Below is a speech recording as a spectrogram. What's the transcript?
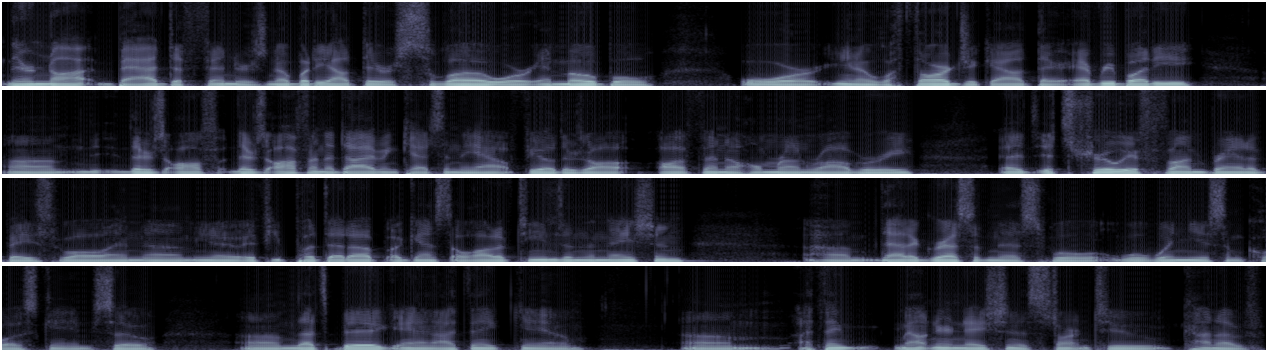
they're not bad defenders. Nobody out there is slow or immobile or you know lethargic out there. Everybody um, there's off there's often a diving catch in the outfield. There's al- often a home run robbery. It, it's truly a fun brand of baseball, and um, you know if you put that up against a lot of teams in the nation, um, that aggressiveness will will win you some close games. So um, that's big, and I think you know um, I think Mountaineer Nation is starting to kind of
